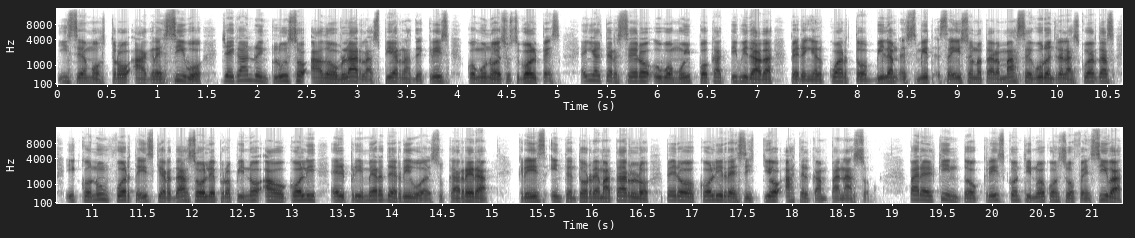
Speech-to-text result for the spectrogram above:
y se mostró agresivo, llegando incluso a doblar las piernas de Chris con uno de sus golpes. En el tercero hubo muy poca actividad, pero en el cuarto, William Smith se hizo notar más seguro entre las cuerdas y con un fuerte izquierdazo le propinó a Okoli el primer derribo de su carrera. Chris intentó rematarlo, pero Okoli resistió hasta el campanazo. Para el quinto, Chris continuó con su ofensiva,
